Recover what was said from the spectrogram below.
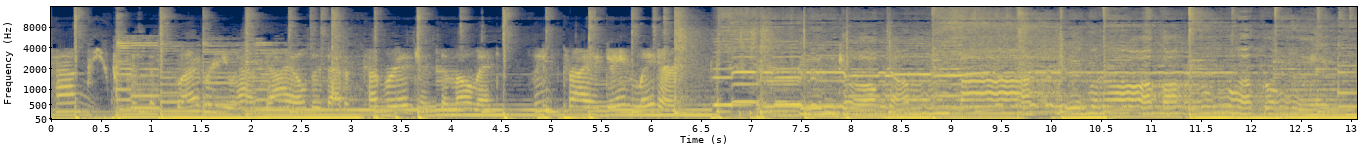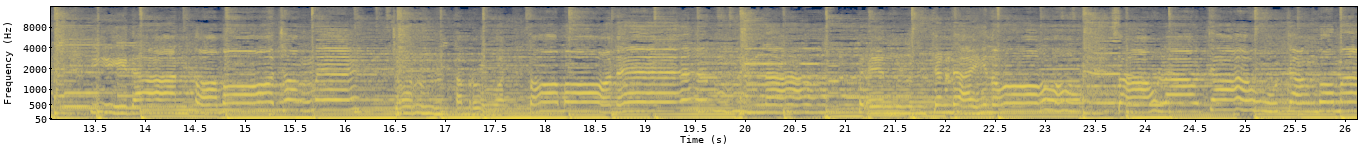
ครั้ง The subscriber you have dialed is out of coverage at the moment. Please try again later. ยืนดอกจำปายืนรอเกาะรั้วกรงเหล็กที่ด่านตอมอช่องแม่จน ตำรวจตอมอแนมนาเป็นจังใดโนอสาวลาวเจ้าจังบ่มา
